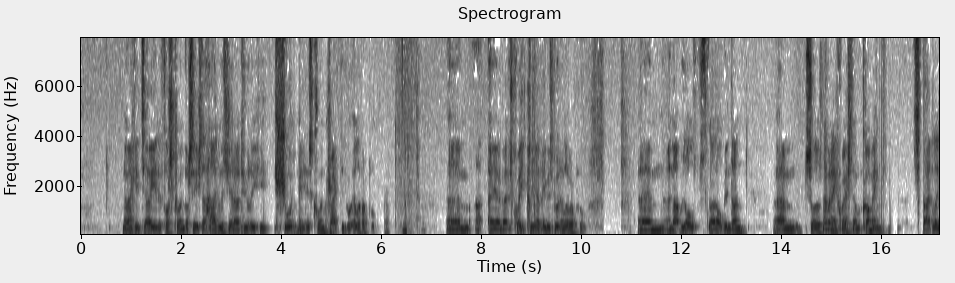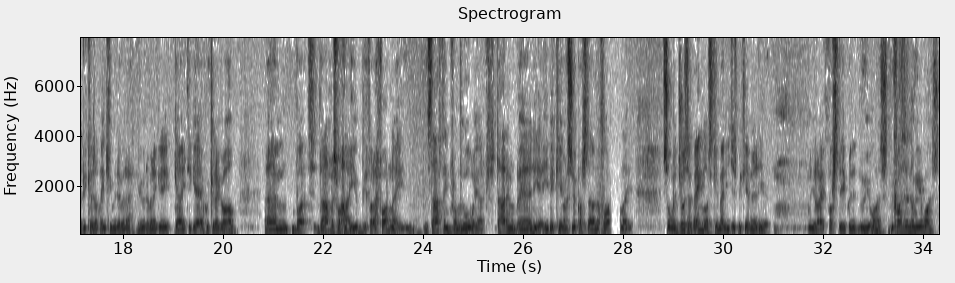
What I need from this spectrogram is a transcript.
Now, I can tell you the first conversation I had with Gerard Houllier, he showed me his contract to go to Liverpool. Liverpool. Um, I, it was quite clear he was going to Liverpool. Um, and that was all that all been done. Um, so there's never any question of him coming, sadly, because I think he would have been a he would have been a great guy to get if we could have got him. Um, but that was what he would be for a fortnight, starting from nowhere, starting from being an idiot, he became a superstar in a fortnight. So when Joseph Venglos came in, he just became an idiot. When he arrived first day, we didn't know who he was because I didn't know who he was.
